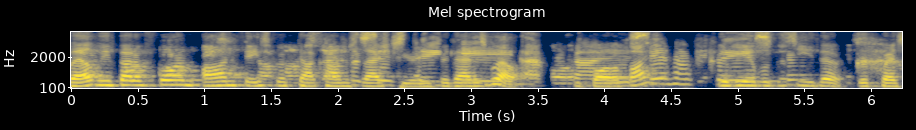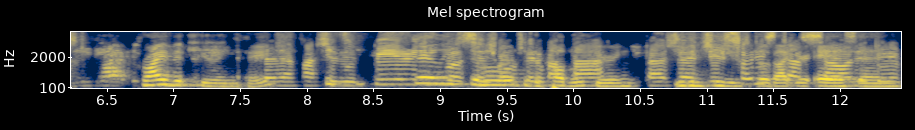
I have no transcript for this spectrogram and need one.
Well, we've got a form on facebook.com slash peering for that as well. To qualify, you'll be able to see the request private peering page. It's fairly similar to the public peering. You can see you've still got your ASN,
